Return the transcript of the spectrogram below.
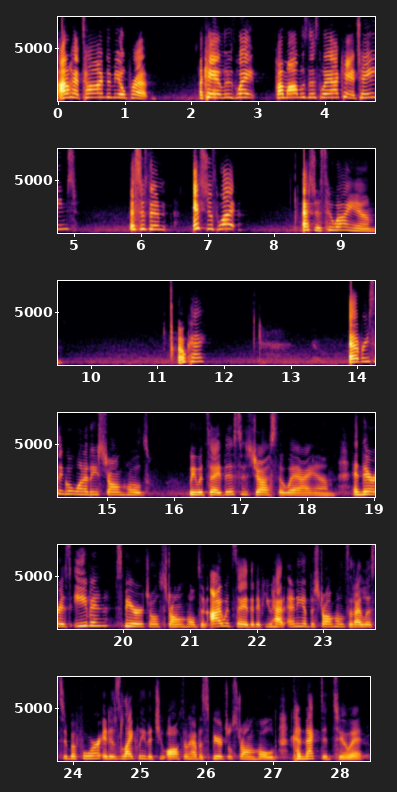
I don't have time to meal prep. I can't lose weight. My mom was this way. I can't change. It's just in, it's just what? That's just who I am. Okay. Every single one of these strongholds we would say, This is just the way I am. And there is even spiritual strongholds. And I would say that if you had any of the strongholds that I listed before, it is likely that you also have a spiritual stronghold connected to it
